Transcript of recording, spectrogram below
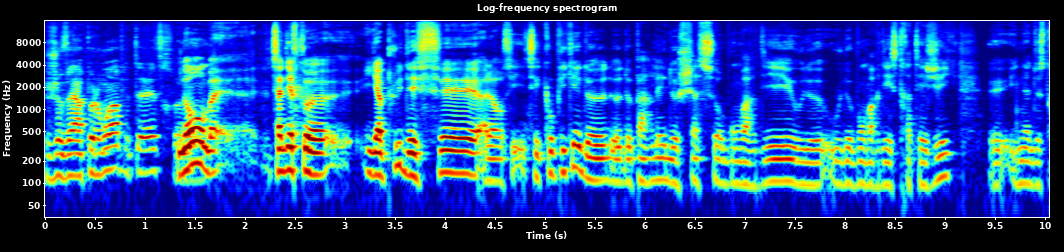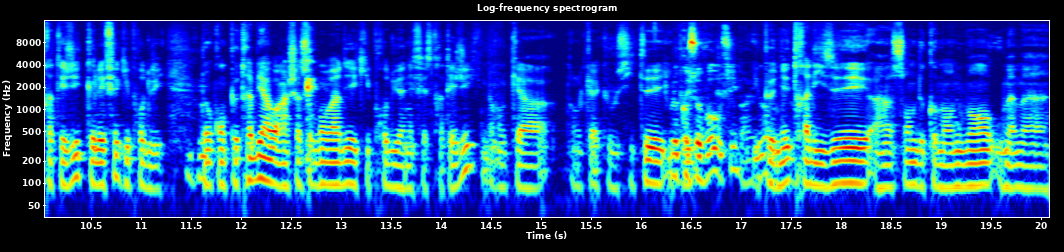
je vais un peu loin peut-être. Non, ben, c'est-à-dire qu'il n'y a plus d'effet. Alors c'est compliqué de, de, parler de chasseur bombardier bombardier ou de, ou de bombardier stratégique, euh, il n'a de stratégique que l'effet qu'il produit. Mhm. Donc on peut très bien avoir un chasseur bombardier qui produit un effet stratégique. Dans le cas, dans le cas que vous citez, le il, Kosovo peut, aussi, par il peut neutraliser un centre de commandement ou même un,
